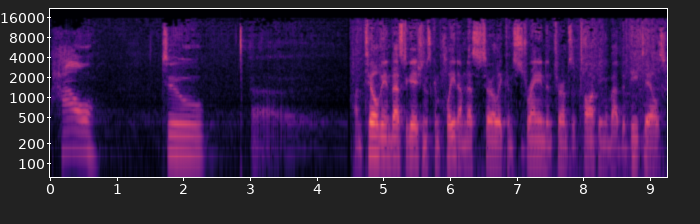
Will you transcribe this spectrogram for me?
how to. Uh, until the investigation is complete, I'm necessarily constrained in terms of talking about the details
